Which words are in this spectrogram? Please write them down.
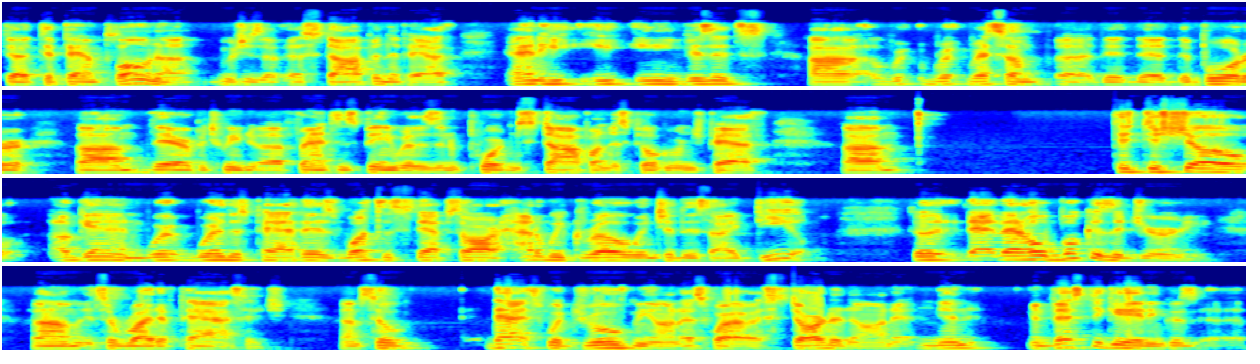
to, to Pamplona, which is a, a, stop in the path, and he he, he visits uh, rests on uh, the, the, the border um, there between uh, France and Spain, where there's an important stop on this pilgrimage path. Um, to, to show again where, where this path is, what the steps are, how do we grow into this ideal. So that, that whole book is a journey. Um, it's a rite of passage. Um, so that's what drove me on. That's why I started on it. And then investigating, because uh,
